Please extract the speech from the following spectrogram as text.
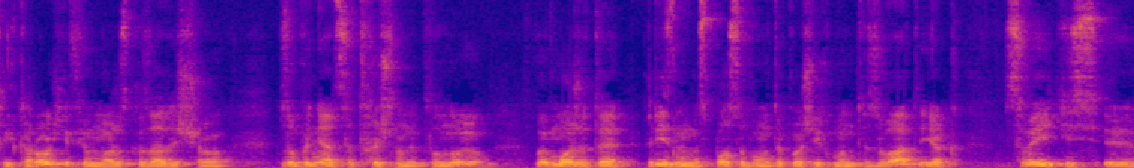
кілька років і можу сказати, що зупинятися точно не планую. Ви можете різними способами також їх монетизувати, як свої якісь е,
